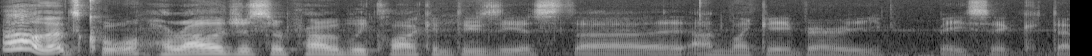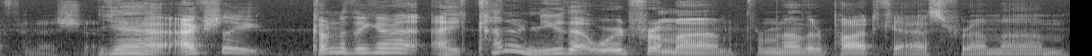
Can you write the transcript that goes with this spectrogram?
oh, that's cool. Horologists are probably clock enthusiasts uh, on like a very basic definition. Yeah, actually, come to think of it, I kind of knew that word from um from another podcast from um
